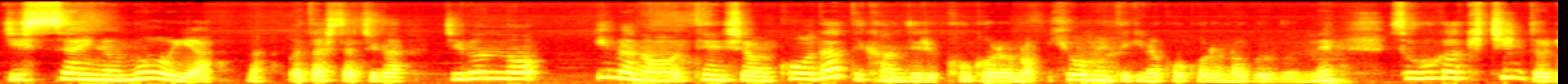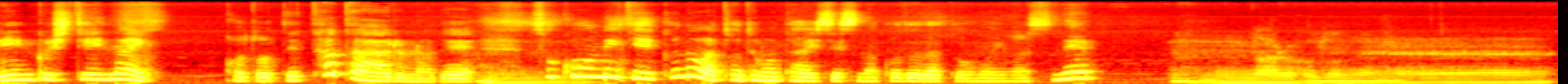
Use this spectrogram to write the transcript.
実際の脳や、まあ、私たちが自分の今のテンションはこうだって感じる心の、表面的な心の部分ね、そこがきちんとリンクしていないことって多々あるので、うん。そこを見ていくのはとても大切なことだと思いますね。うんなるほどね。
